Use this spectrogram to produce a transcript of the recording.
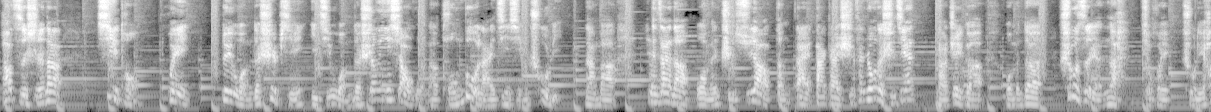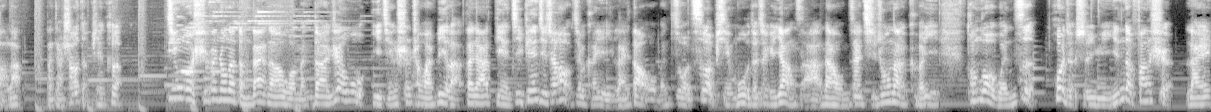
好，此时呢，系统会对我们的视频以及我们的声音效果呢同步来进行处理。那么现在呢，我们只需要等待大概十分钟的时间，那这个我们的数字人呢就会处理好了。大家稍等片刻。经过十分钟的等待呢，我们的任务已经生成完毕了。大家点击编辑之后，就可以来到我们左侧屏幕的这个样子啊。那我们在其中呢，可以通过文字或者是语音的方式来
